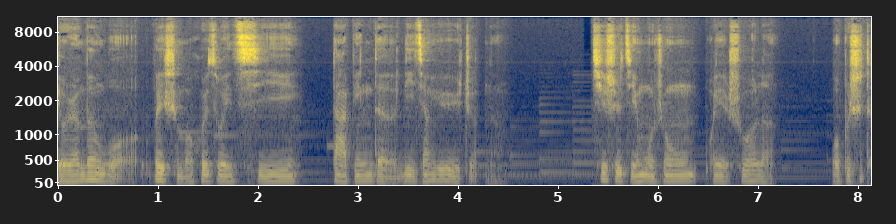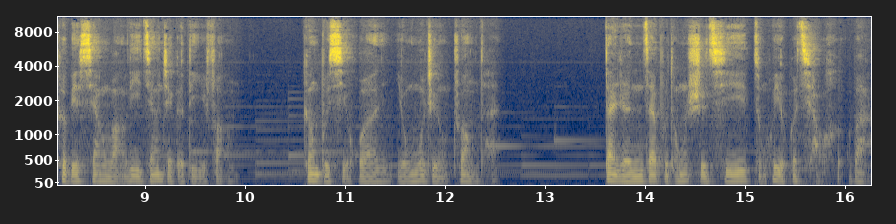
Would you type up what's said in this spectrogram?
有人问我为什么会做一期大兵的丽江越狱者呢？其实节目中我也说了，我不是特别向往丽江这个地方，更不喜欢游牧这种状态。但人在不同时期总会有个巧合吧。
